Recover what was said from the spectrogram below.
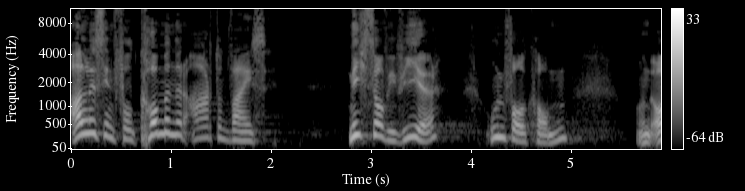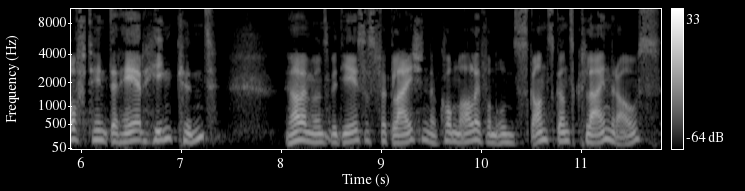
Alles in vollkommener Art und Weise. Nicht so wie wir, unvollkommen und oft hinterher hinkend. Ja, wenn wir uns mit Jesus vergleichen, dann kommen alle von uns ganz, ganz klein raus.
